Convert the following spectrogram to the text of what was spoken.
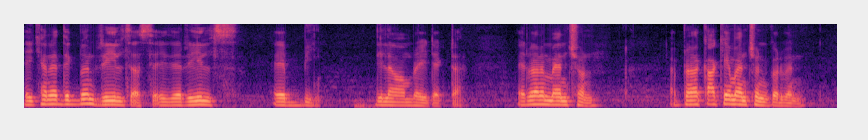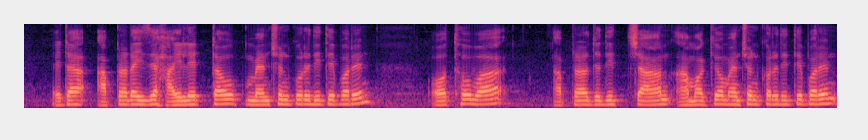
এইখানে দেখবেন রিলস আছে, এই যে রিলস এফবি দিলাম আমরা এইটা একটা। এরপরে মেনশন আপনারা কাকে মেনশন করবেন? এটা আপনারা এই যে হাইলাইটটাও মেনশন করে দিতে পারেন, অথবা আপনারা যদি চান আমাকেও মেনশন করে দিতে পারেন,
